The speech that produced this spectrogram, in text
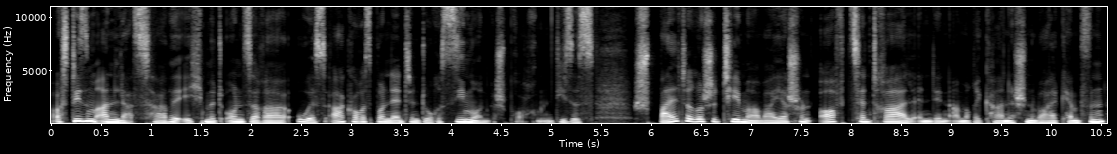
Aus diesem Anlass habe ich mit unserer USA-Korrespondentin Doris Simon gesprochen. Dieses spalterische Thema war ja schon oft zentral in den amerikanischen Wahlkämpfen.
